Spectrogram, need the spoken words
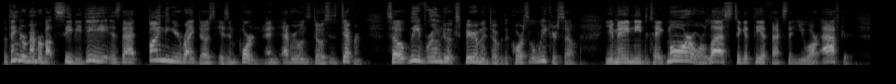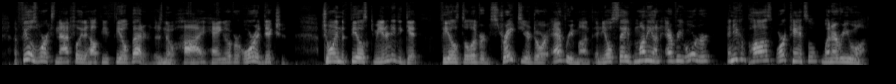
The thing to remember about CBD is that finding your right dose is important, and everyone's dose is different. So leave room to experiment over the course of a week or so. You may need to take more or less to get the effects that you are after. Now, Feals works naturally to help you feel better. There's no high, hangover, or addiction. Join the Feals community to get Feals delivered straight to your door every month, and you'll save money on every order, and you can pause or cancel whenever you want.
